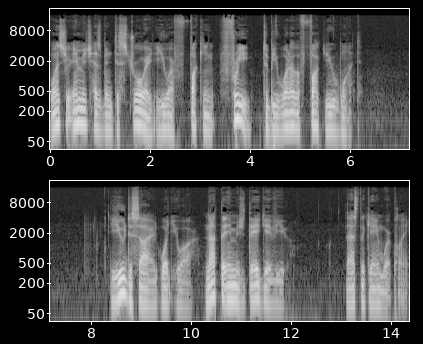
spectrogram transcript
once your image has been destroyed, you are fucking free to be whatever the fuck you want. You decide what you are, not the image they give you. That's the game we're playing.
